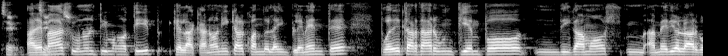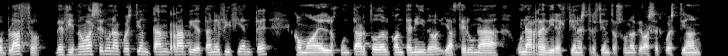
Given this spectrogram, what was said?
Sí, Además, un último tip, que la Canonical cuando la implemente, puede tardar un tiempo, digamos, a medio largo plazo. Es decir, no va a ser una cuestión tan rápida, tan eficiente como el juntar todo el contenido y hacer una, unas redirecciones 301, que va a ser cuestión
